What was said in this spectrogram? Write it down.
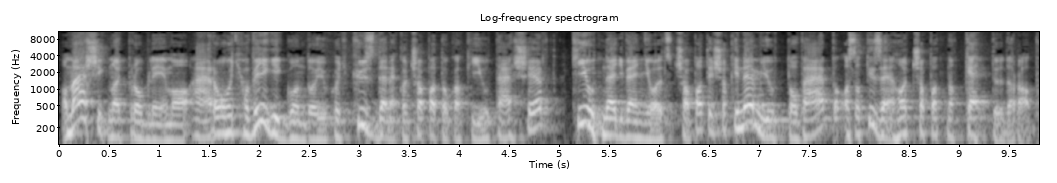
A másik nagy probléma Áron, hogyha végig gondoljuk, hogy küzdenek a csapatok a kijutásért, kijut 48 csapat, és aki nem jut tovább, az a 16 csapatnak kettő darab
